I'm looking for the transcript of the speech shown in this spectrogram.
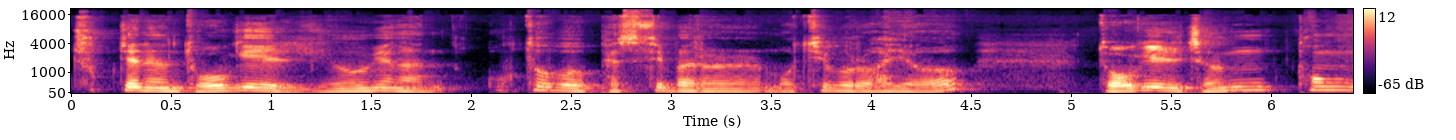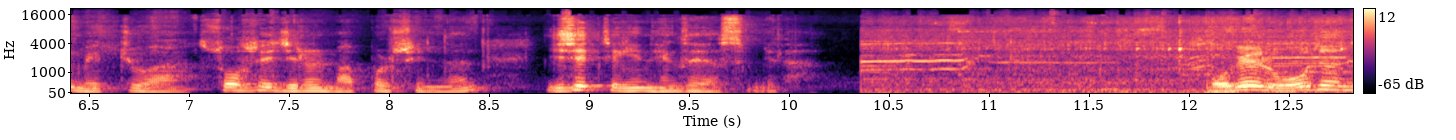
축제는 독일 유명한 옥토버 페스티벌을 모티브로 하여 독일 전통 맥주와 소세지를 맛볼 수 있는 이색적인 행사였습니다. 목요일 오전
